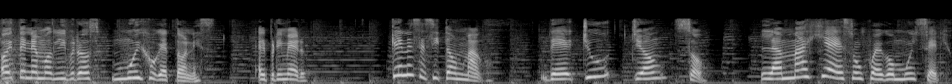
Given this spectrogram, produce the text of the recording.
Hoy tenemos libros muy juguetones. El primero, ¿Qué necesita un mago? De Yu Jong So. La magia es un juego muy serio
